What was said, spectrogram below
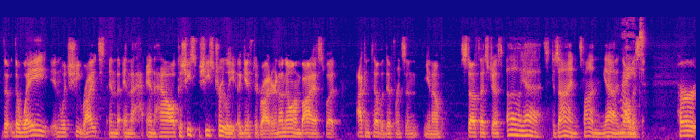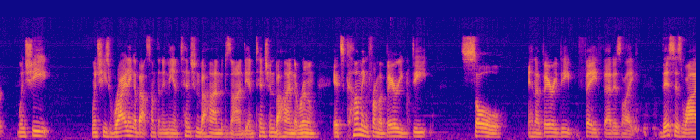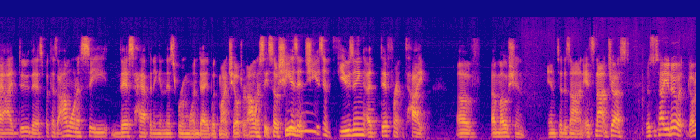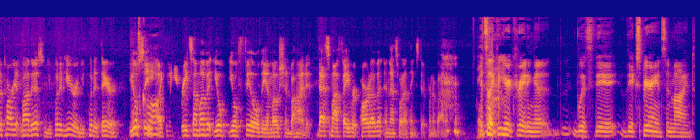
the the way in which she writes and the and the and how because she's she's truly a gifted writer and I know I'm biased but I can tell the difference in you know stuff that's just oh yeah it's design it's fun yeah and all this her when she when she's writing about something and the intention behind the design the intention behind the room it's coming from a very deep soul and a very deep faith that is like this is why I do this because I want to see this happening in this room one day with my children. I want to see. So she isn't she is infusing a different type of emotion into design. It's not just this is how you do it. Go to Target and buy this, and you put it here and you put it there. You'll That's see. cool. Like when you read some of it, you'll you'll feel the emotion behind it. That's my favorite part of it, and that's what I think is different about it. It's like you're creating a with the the experience in mind,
